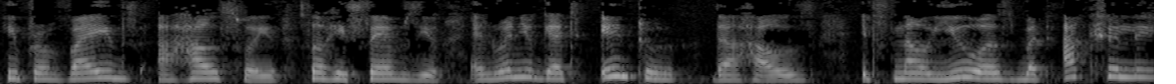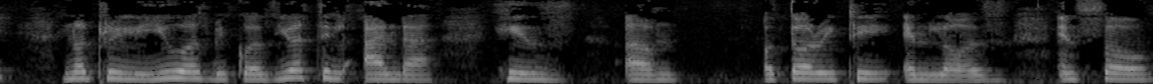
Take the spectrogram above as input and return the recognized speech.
he provides a house for you. So he saves you. And when you get into the house it's now yours but actually not really yours because you're still under his um authority and laws. And so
